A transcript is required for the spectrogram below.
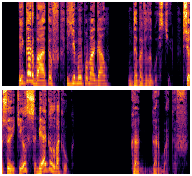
— И Горбатов ему помогал, — добавила гостья. Все суетился, бегал вокруг. — Как Горбатов?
